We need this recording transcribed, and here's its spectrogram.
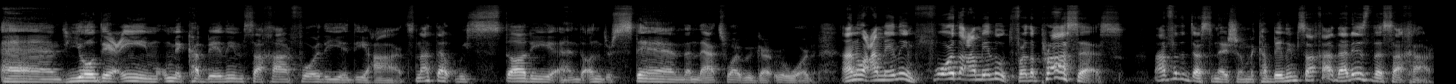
and yodeim umekabelim sachar for the yedi'ah. It's not that we study and understand and that's why we get rewarded. Anu amelim for the amelut, for the process, not for the destination. Umekabelim sachar, that is the sachar.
